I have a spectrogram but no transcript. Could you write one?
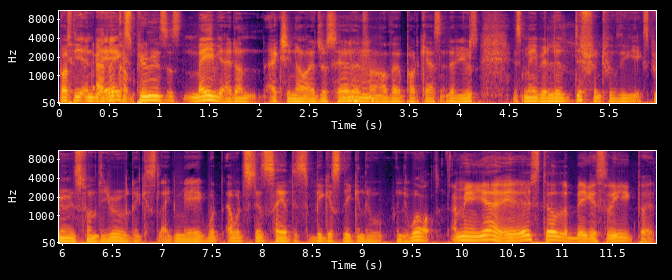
But the NBA experience is maybe I don't actually know. I just heard Mhm. that from other podcast interviews. It's maybe a little different to the experience from the EuroLeague. It's like maybe would I would still say it's the biggest league in the in the world. I mean, yeah, it is still the biggest league, but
